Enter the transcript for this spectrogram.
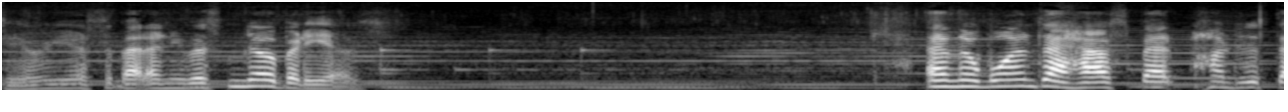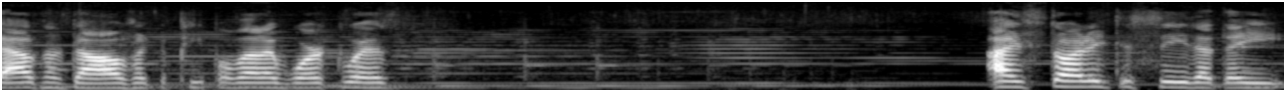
serious about any of this. Nobody is. And the ones that have spent hundreds of thousands of dollars, like the people that I worked with, I started to see that they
